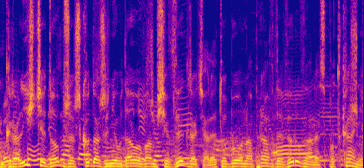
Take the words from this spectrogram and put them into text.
Graliście dobrze, szkoda, że nie udało wam się wygrać, ale to było naprawdę wyrównane spotkanie.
